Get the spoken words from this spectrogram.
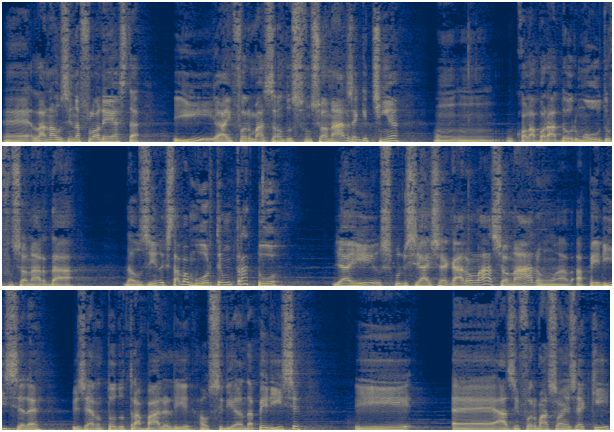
é, lá na usina Floresta. E a informação dos funcionários é que tinha um, um- um colaborador, um outro funcionário da, da usina que estava morto em um trator. E aí os policiais chegaram lá, acionaram a, a perícia, né? Fizeram todo o trabalho ali auxiliando a perícia. E é, as informações é que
